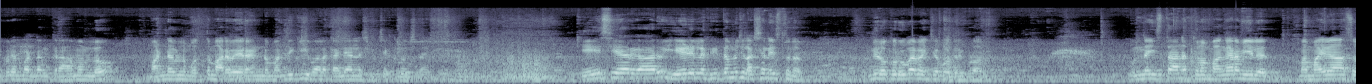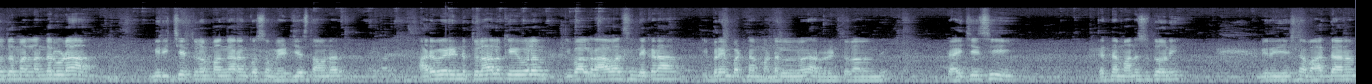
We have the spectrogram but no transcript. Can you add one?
ఇబ్రహీంపట్నం గ్రామంలో మండలంలో మొత్తం అరవై రెండు మందికి ఇవాళ కళ్యాణ లక్ష్మి చెక్కులు వచ్చినాయి. కేసీఆర్ గారు ఏడేళ్ళ క్రితం నుంచి లక్షణ ఇస్తున్నారు. మీరు ఒక రూపాయి పెంచబోతారు ఇప్పుడు వరకు ఉన్న ఇస్తాన తులం బంగారం ఇవ్వలేదు మా మహిళా సోదరులందరూ కూడా మీరు ఇచ్చే తులం బంగారం కోసం వెయిట్ చేస్తూ ఉన్నారు. అరవై రెండు తులాలు కేవలం ఇవాళ రావాల్సింది ఎక్కడ? ఇబ్రహీంపట్నం మండలంలో అరవై రెండు తులాలు ఉంది. దయచేసి పెద్ద మనసుతోని మీరు చేసిన వాగ్దానం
